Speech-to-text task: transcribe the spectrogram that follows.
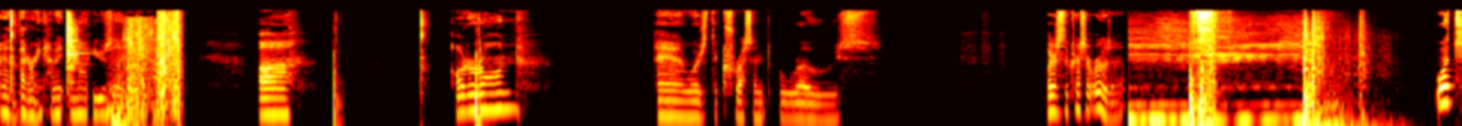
Yeah, the batarang. I might not use it. Uh. Orderon. And where's the crescent rose? Where's the crescent rose at? What?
